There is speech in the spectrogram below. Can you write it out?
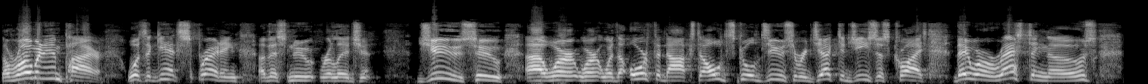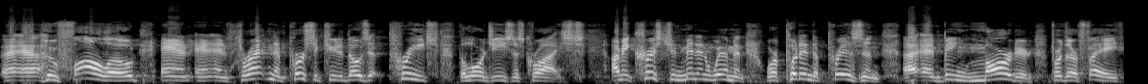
The Roman Empire was against spreading of this new religion. Jews who uh, were, were, were the Orthodox, the old school Jews who rejected Jesus Christ, they were arresting those uh, uh, who followed and, and, and threatened and persecuted those that preached the Lord Jesus Christ. I mean, Christian men and women were put into prison uh, and being martyred for their faith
